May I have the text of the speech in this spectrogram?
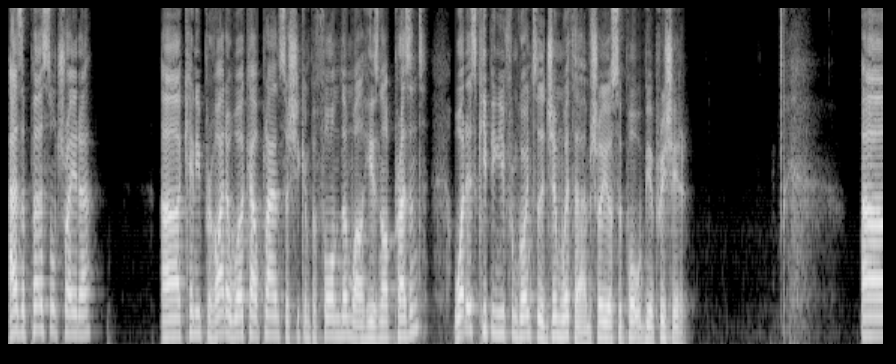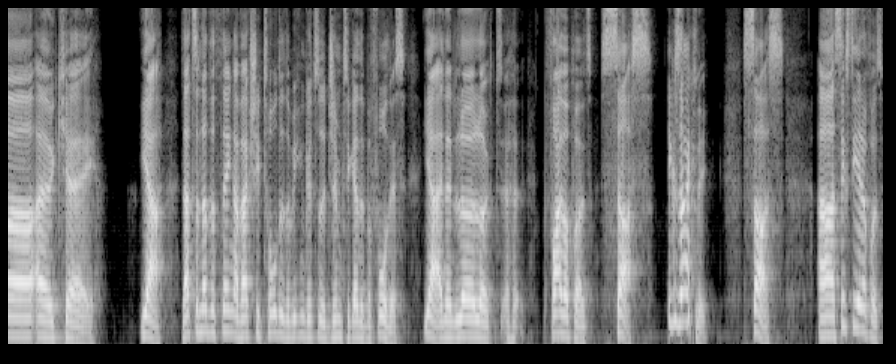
As a personal trainer, uh, can you provide a workout plan so she can perform them while he's not present? What is keeping you from going to the gym with her? I'm sure your support would be appreciated. Uh, okay. Yeah, that's another thing. I've actually told her that we can go to the gym together before this. Yeah, and then look, look five upvotes. Sus. Exactly. Sus. Uh, 68 upvotes.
